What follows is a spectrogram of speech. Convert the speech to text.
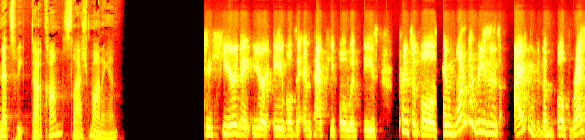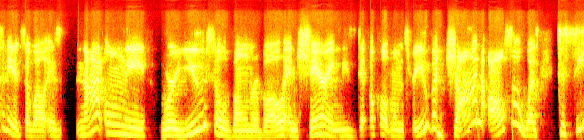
netsuite.com slash Monahan. To hear that you're able to impact people with these principles. And one of the reasons I think that the book resonated so well is not only were you so vulnerable in sharing these difficult moments for you, but John also was to see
